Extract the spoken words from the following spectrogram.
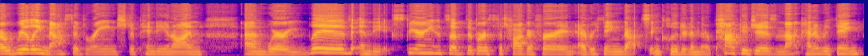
a really massive range depending on um, where you live and the experience of the birth photographer and everything that's included in their packages and that kind of a thing.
